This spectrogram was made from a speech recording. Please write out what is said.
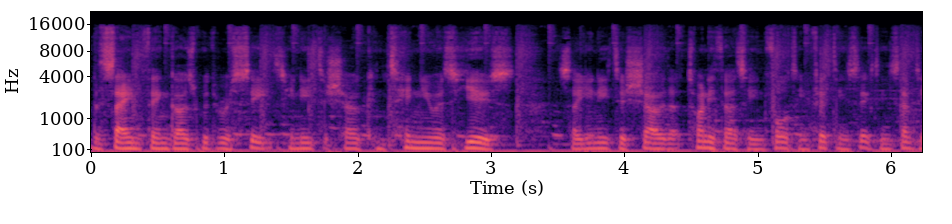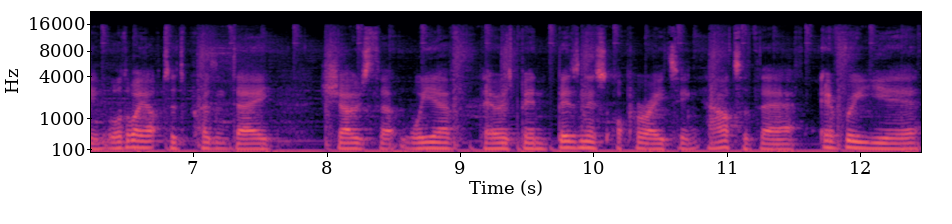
the same thing goes with receipts. You need to show continuous use. So you need to show that 2013 14 15 16 17 all the way up to the present day shows that we have there has been business operating out of there every year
